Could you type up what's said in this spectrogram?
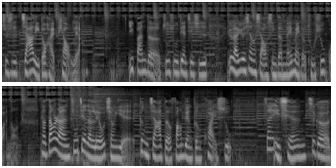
就是家里都还漂亮。一般的租书店其实越来越像小型的美美的图书馆哦。那当然，租借的流程也更加的方便更快速。在以前这个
